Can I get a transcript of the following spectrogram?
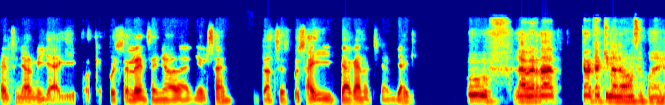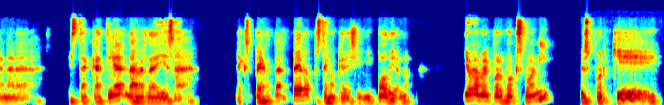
el señor Miyagi, porque pues se le enseñó a Daniel San. Entonces, pues ahí ya gana el señor Miyagi. Uf, la verdad, creo que aquí no le vamos a poder ganar a esta Katia. La verdad, ella es la, experta, pero pues tengo que decir mi podio, ¿no? Yo me voy por Box Bunny, pues porque,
